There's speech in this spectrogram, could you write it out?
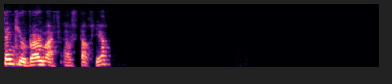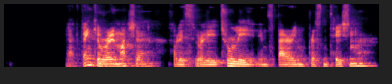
thank you very much. I'll stop here. Yeah, thank you very much uh, for this really truly inspiring presentation.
